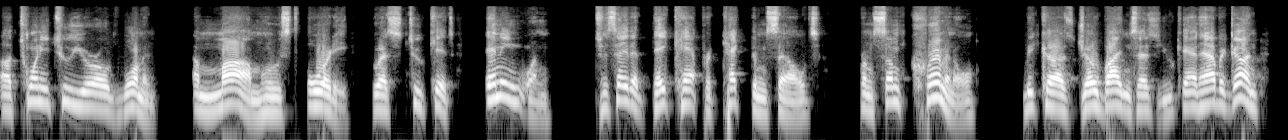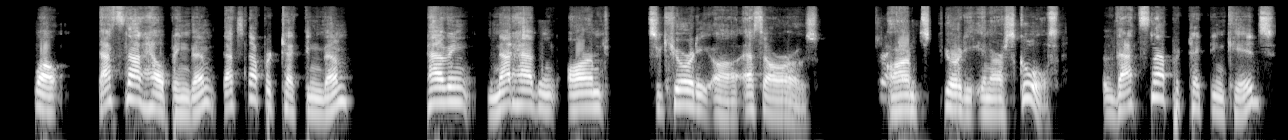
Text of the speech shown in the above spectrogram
a 22 year old woman, a mom who's 40, who has two kids, anyone to say that they can't protect themselves from some criminal because Joe Biden says you can't have a gun. Well, that's not helping them. That's not protecting them. Having not having armed security uh, SROs, armed security in our schools. That's not protecting kids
